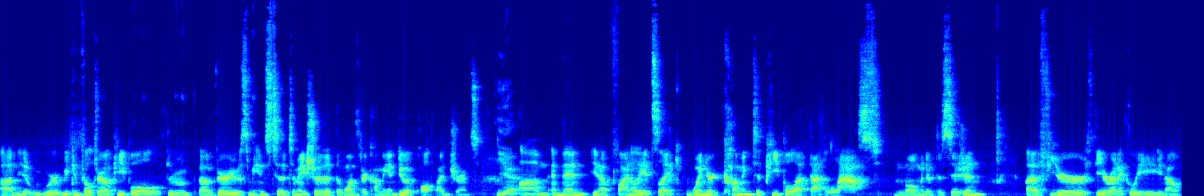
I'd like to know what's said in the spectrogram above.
Um, you know, we can filter out people through uh, various means to, to make sure that the ones that are coming in do have qualified insurance. Yeah. Um, and then, you know, finally, it's like when you're coming to people at that last moment of decision, uh, if you're theoretically, you know,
